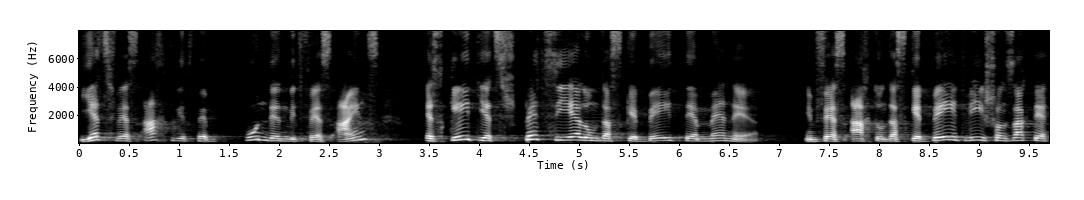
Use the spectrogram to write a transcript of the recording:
Jetzt Vers 8 wird verbunden mit Vers 1 es geht jetzt speziell um das Gebet der Männer im Vers 8. Und das Gebet, wie ich schon sagte,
